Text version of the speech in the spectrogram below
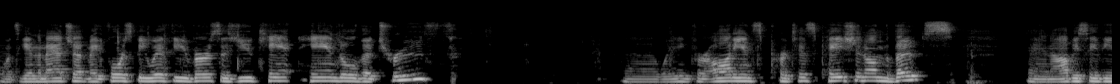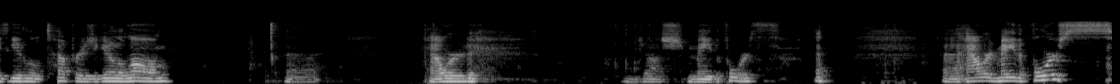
Once again, the matchup May the Force be with you versus You Can't Handle the Truth. Uh, waiting for audience participation on the votes. And obviously, these get a little tougher as you go along. Uh, Howard, Josh, May the 4th. uh, Howard, May the Force.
